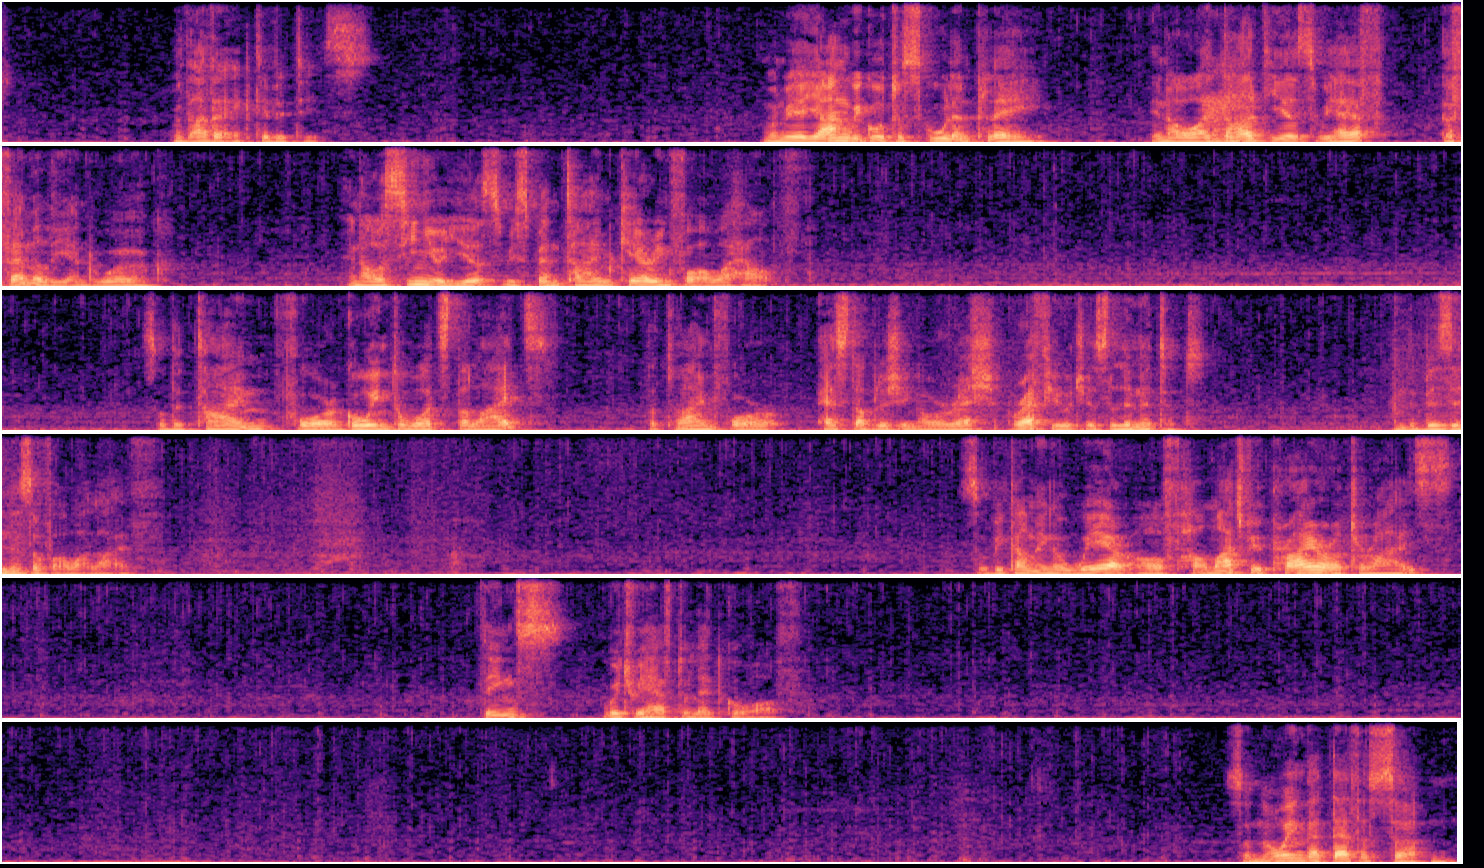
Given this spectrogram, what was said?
with other activities. When we are young, we go to school and play. In our adult years, we have a family and work. In our senior years, we spend time caring for our health. So, the time for going towards the light, the time for establishing our refuge is limited in the busyness of our life. So, becoming aware of how much we prioritize things which we have to let go of. So, knowing that death is certain,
